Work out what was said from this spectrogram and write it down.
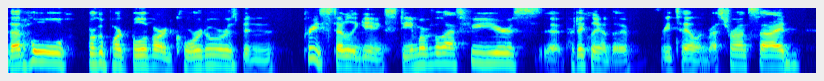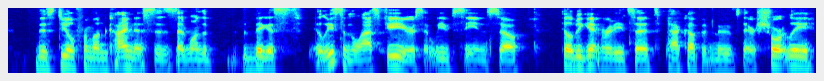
That whole Brookland Park Boulevard corridor has been pretty steadily gaining steam over the last few years, uh, particularly on the retail and restaurant side. This deal from Unkindness is that one of the, the biggest, at least in the last few years, that we've seen. So they'll be getting ready to, to pack up and move there shortly.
